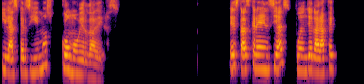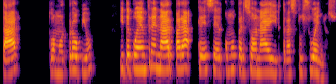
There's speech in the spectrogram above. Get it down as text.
y las percibimos como verdaderas. Estas creencias pueden llegar a afectar tu amor propio y te pueden frenar para crecer como persona e ir tras tus sueños.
